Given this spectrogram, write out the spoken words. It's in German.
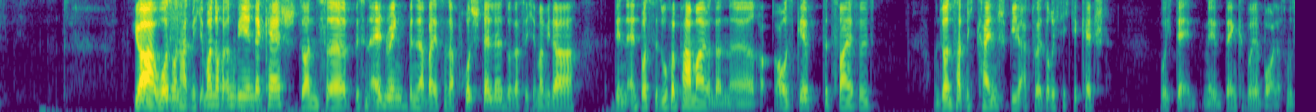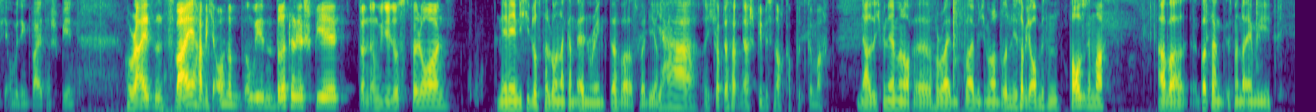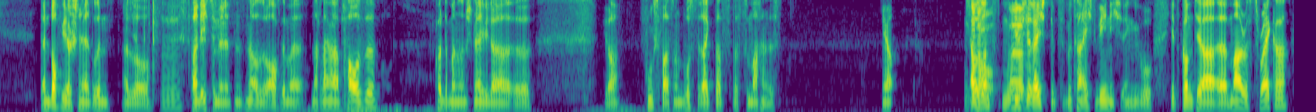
ja Warzone hat mich immer noch irgendwie in der Cache, sonst äh, bisschen Elden Ring, bin aber jetzt an der Fruststelle, sodass ich immer wieder den Endboss versuche ein paar Mal und dann äh, ra- rausgehe verzweifelt. Und sonst hat mich kein Spiel aktuell so richtig gecatcht, wo ich de mir denke würde, boah, das muss ich unbedingt weiterspielen. Horizon 2 habe ich auch noch irgendwie ein Drittel gespielt, dann irgendwie die Lust verloren. Nee, nee, nicht die Lust verloren, dann kam Elden Ring. Das war das bei dir. Ja, und ich glaube, das hat mir das Spiel ein bisschen auch kaputt gemacht. Ja, also ich bin ja immer noch, äh, Horizon 2 bin ich immer noch drin. Jetzt habe ich auch ein bisschen Pause gemacht, aber Gott sei Dank ist man da irgendwie dann doch wieder schnell drin. Also fand ich zumindest. Ne? Also auch wenn man nach langer Pause konnte man dann schnell wieder äh, ja, Fuß fassen und wusste direkt, was, was zu machen ist. Ja. Aber Genau, sonst mu- gebe ich dir ähm, recht, gibt es momentan echt wenig irgendwo. Jetzt kommt ja äh, Mario Striker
